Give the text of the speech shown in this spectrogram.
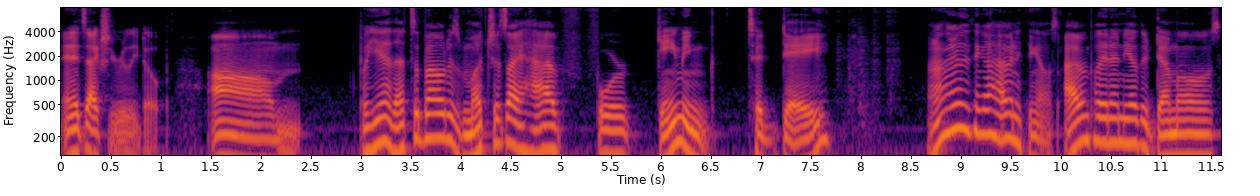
and it's actually really dope. Um, but yeah, that's about as much as I have for gaming today. I don't really think I have anything else. I haven't played any other demos.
